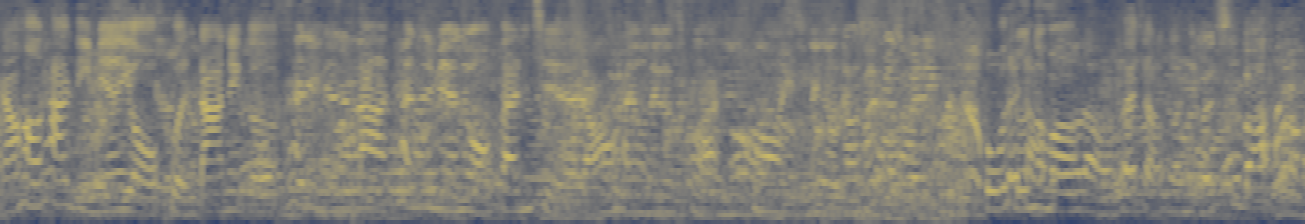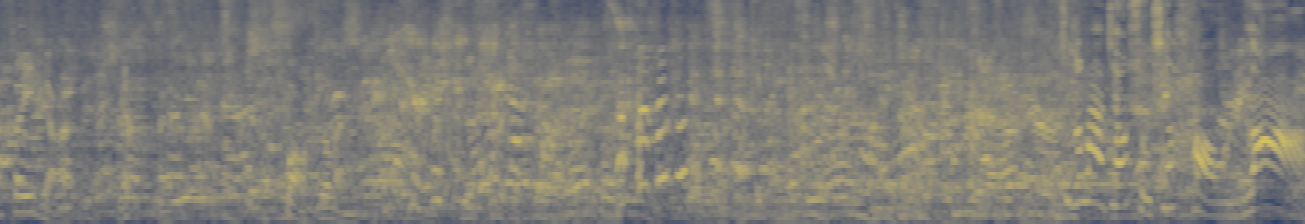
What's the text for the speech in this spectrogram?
然后它里面有混搭那个，它里面是辣，它里面有番茄，然后还有那个 clove clove 那个叫什么？我不太想喝了，我不太想喝，你们吃吧。喝一点儿，行，哎，不好喝了。这个辣椒首先好辣，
